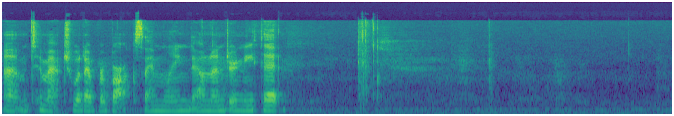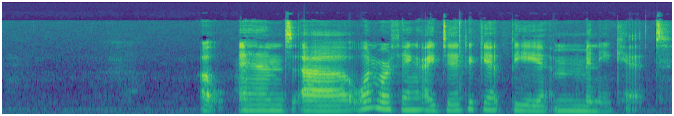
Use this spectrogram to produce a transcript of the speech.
um, to match whatever box I'm laying down underneath it. Oh, and uh, one more thing, I did get the mini kit.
